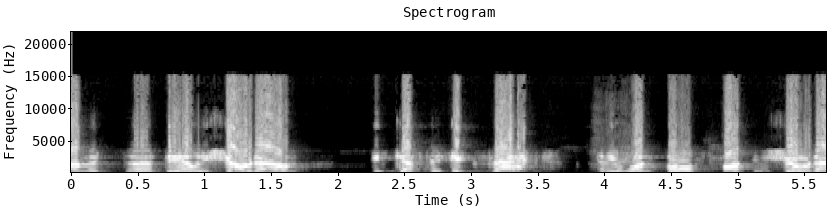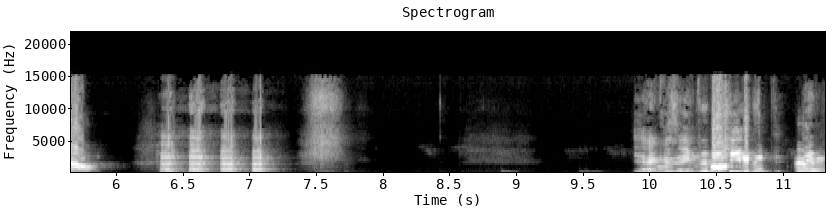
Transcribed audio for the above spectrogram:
on the uh, Daily Showdown, he guessed it exact, and he won both fucking showdown. yeah, because they It was fucking repeat they,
